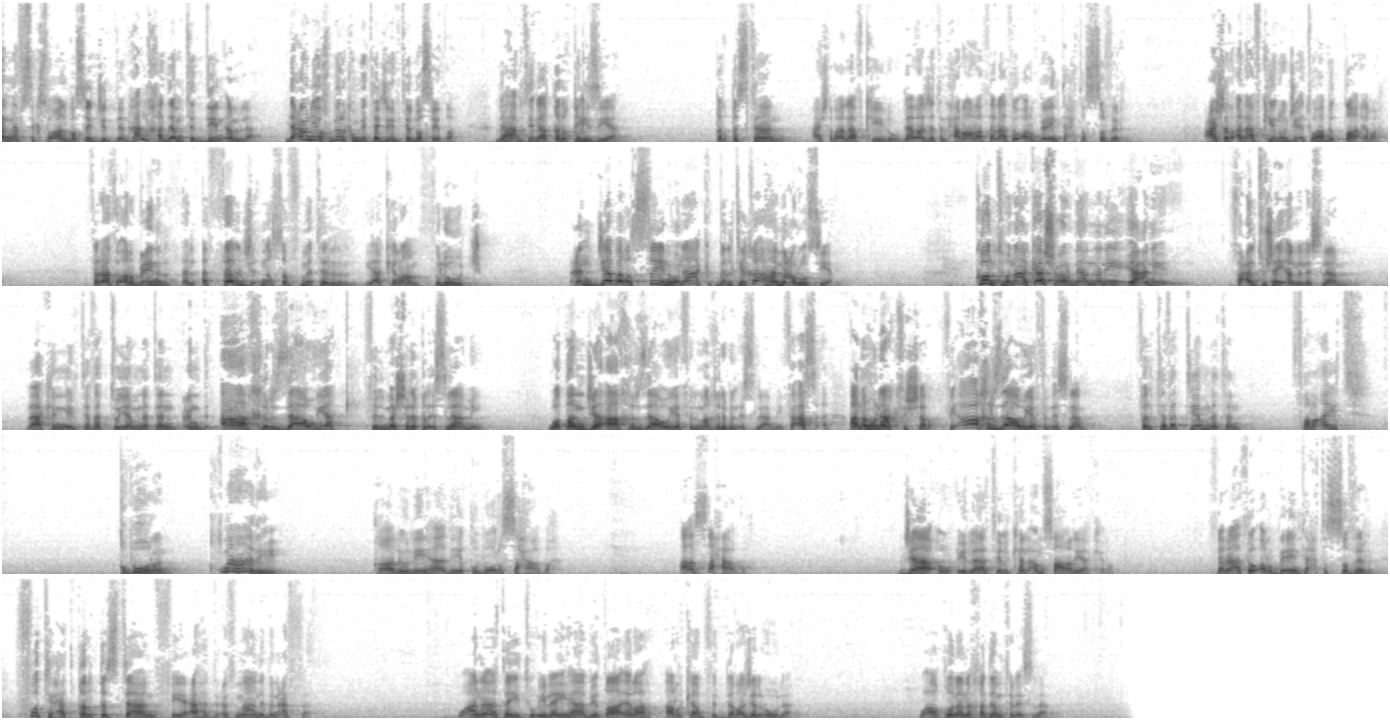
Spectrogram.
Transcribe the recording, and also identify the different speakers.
Speaker 1: تسأل نفسك سؤال بسيط جدا. هل خدمت الدين أم لا؟ دعوني أخبركم بتجربتي البسيطة. ذهبت إلى قرقيزيا قرقستان عشر ألاف كيلو. درجة الحرارة 43 تحت الصفر. عشر ألاف كيلو جئتها بالطائرة. 43 الثلج نصف متر. يا كرام ثلوج. عند جبل الصين هناك بالتقائها مع روسيا. كنت هناك أشعر بأنني يعني فعلت شيئا للإسلام. لكني التفت يمنة عند آخر زاوية في المشرق الإسلامي وطنجة آخر زاوية في المغرب الإسلامي. فأس... أنا هناك في الشرق في آخر زاوية في الإسلام. فالتفت يمنة فرأيت قبورا. قلت ما هذه؟ قالوا لي هذه قبور الصحابة. الصحابة. جاءوا إلى تلك الأمصار يا كرام. 43 تحت الصفر. فتحت قرقستان في عهد عثمان بن عفان. وأنا أتيت إليها بطائرة أركب في الدرجة الأولى. وأقول أنا خدمت الإسلام.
